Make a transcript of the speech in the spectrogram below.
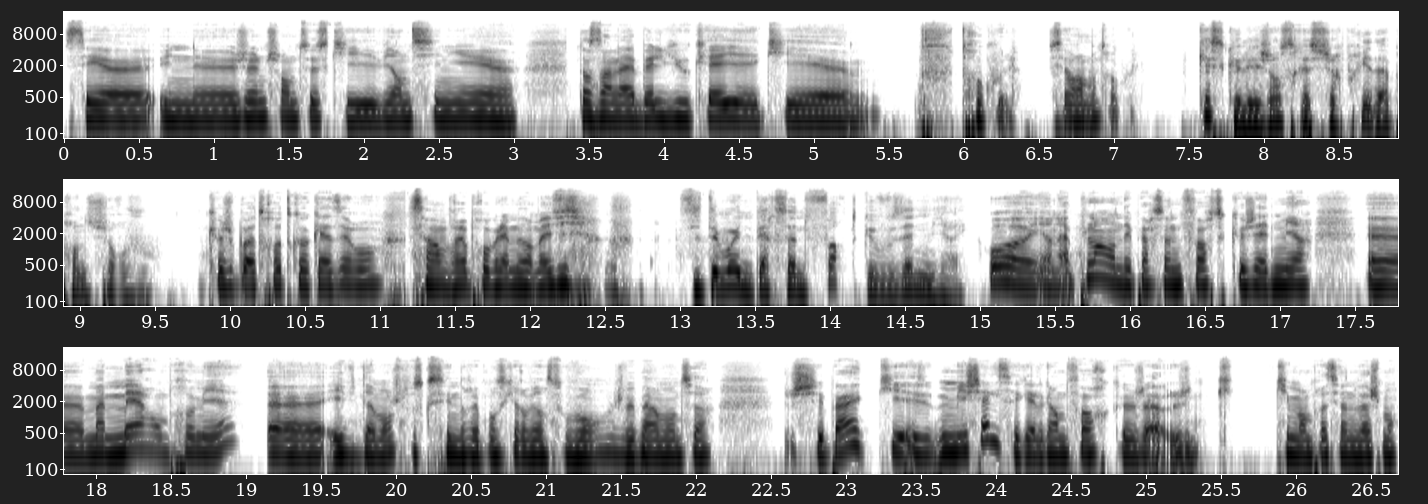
C'est euh, une jeune chanteuse qui vient de signer dans un label UK et qui est pff, trop cool. C'est vraiment trop cool. Qu'est-ce que les gens seraient surpris d'apprendre sur vous? Que je bois trop de Coca Zéro, c'est un vrai problème dans ma vie. Citez-moi une personne forte que vous admirez. Oh, il y en a plein des personnes fortes que j'admire. Euh, ma mère en premier. Euh, évidemment, je pense que c'est une réponse qui revient souvent. Je vais pas mentir. Je sais pas qui. est- Michel, c'est quelqu'un de fort que qui, qui m'impressionne vachement.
